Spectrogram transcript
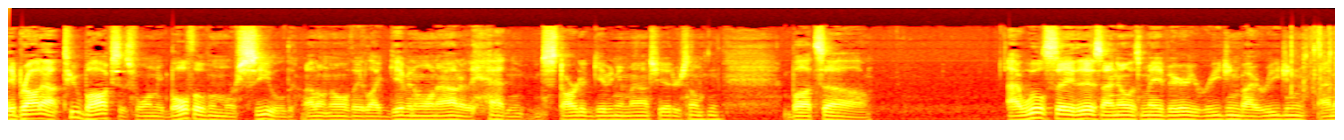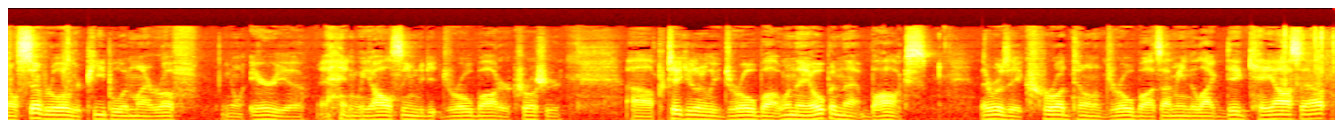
they brought out two boxes for me. Both of them were sealed. I don't know if they like given one out or they hadn't started giving them out yet or something. But uh, I will say this: I know this may vary region by region. I know several other people in my rough, you know, area, and we all seem to get Drobot or Crusher, uh, particularly Drobot. When they open that box, there was a crud ton of Drobots. I mean, to like dig Chaos out,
